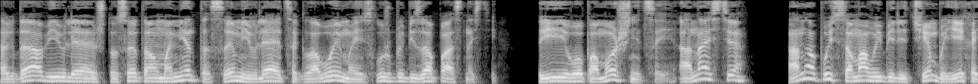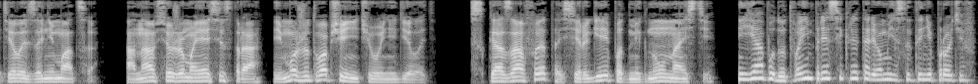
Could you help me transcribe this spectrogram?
Тогда объявляю, что с этого момента Сэм является главой моей службы безопасности. Ты его помощницей, а Настя... Она пусть сама выберет, чем бы ей хотелось заниматься. Она все же моя сестра и может вообще ничего не делать». Сказав это, Сергей подмигнул Насте. «Я буду твоим пресс-секретарем, если ты не против»,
